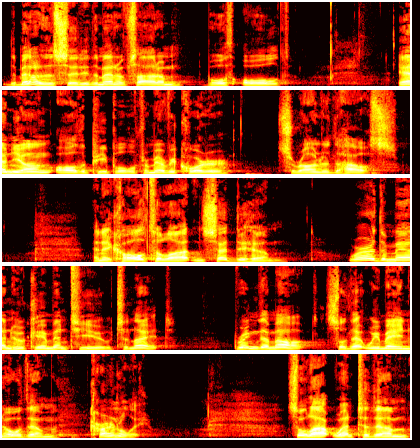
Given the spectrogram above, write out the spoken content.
the men of the city, the men of Sodom, both old and young, all the people from every quarter surrounded the house. And they called to Lot and said to him, Where are the men who came into you tonight? Bring them out, so that we may know them carnally. So Lot went to them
